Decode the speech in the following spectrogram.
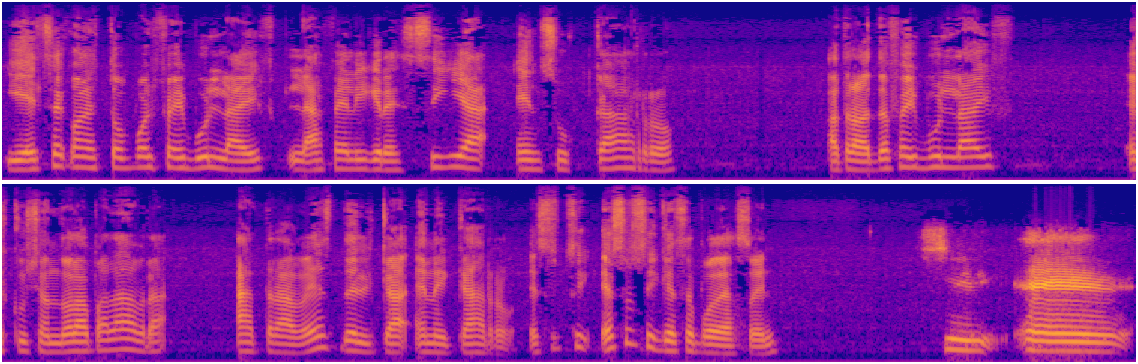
y él se conectó por Facebook Live, la feligresía en sus carros a través de Facebook Live, escuchando la palabra a través del ca en el carro. Eso sí, eso sí que se puede hacer. Sí, eh,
